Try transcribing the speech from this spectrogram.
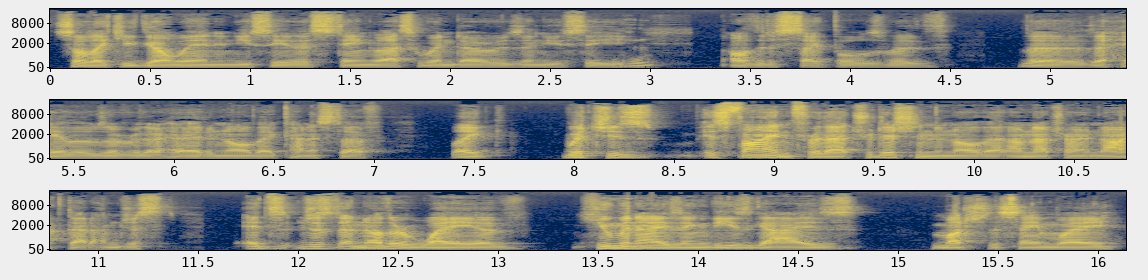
So like you go in and you see the stained glass windows and you see mm-hmm. all the disciples with the the halos over their head and all that kind of stuff. Like which is is fine for that tradition and all that. I'm not trying to knock that. I'm just it's just another way of humanizing these guys much the same way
